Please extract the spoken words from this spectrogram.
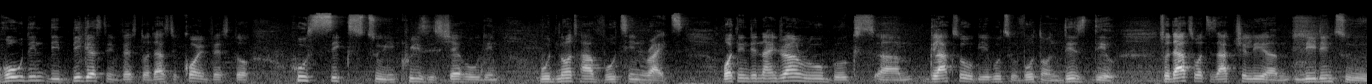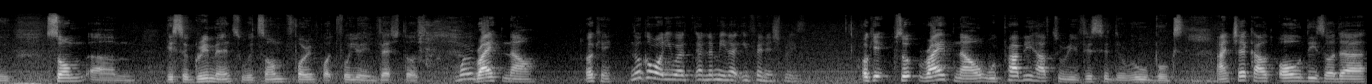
holding the biggest investor, that's the core investor, who seeks to increase his shareholding would not have voting rights. But in the Nigerian rule books, um, Glaxo will be able to vote on this deal. So that's what is actually um, leading to some um, disagreements with some foreign portfolio investors. Right now, okay. No, go on. You were, uh, let me let you finish, please. Okay, so right now we probably have to revisit the rule books and check out all these other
